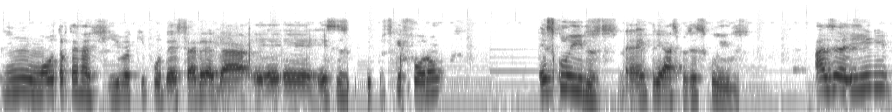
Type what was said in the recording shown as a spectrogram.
uma outra alternativa que pudesse agregar é, é, esses grupos que foram excluídos, né, entre aspas, excluídos. Mas aí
